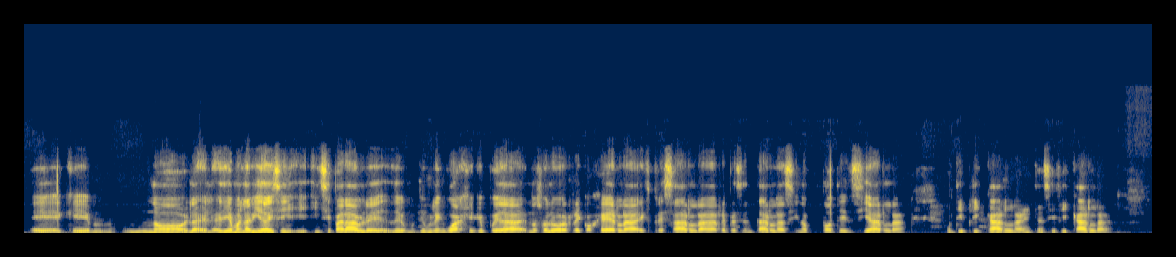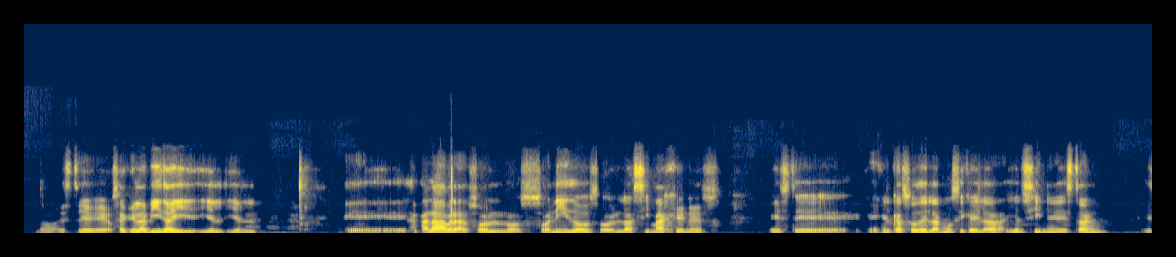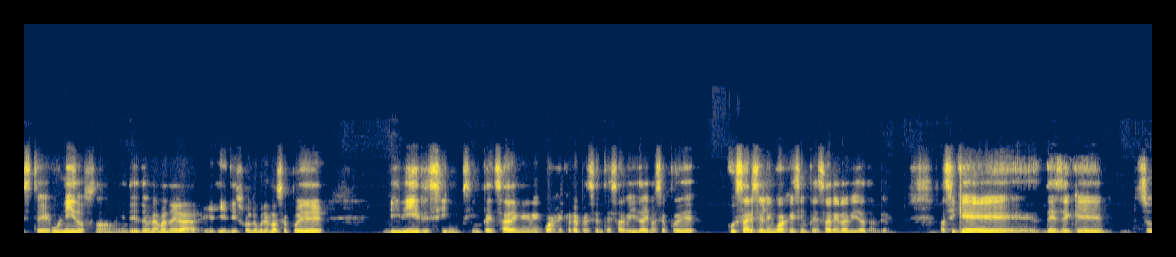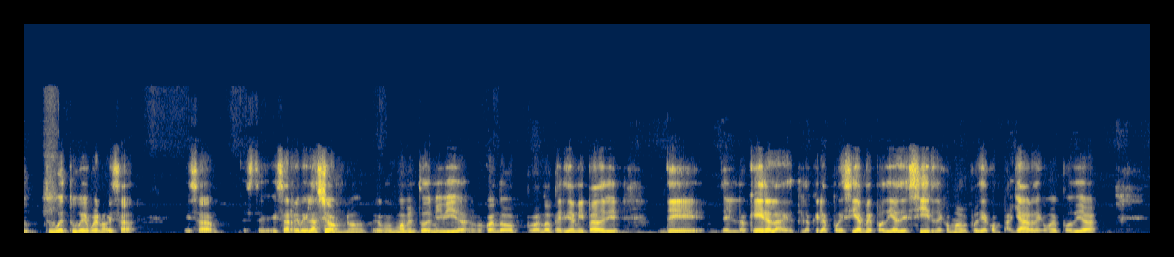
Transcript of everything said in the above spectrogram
eh, que no, digamos, la vida es inseparable de un, lenguaje que pueda no solo recogerla, expresarla, representarla, sino potenciarla, multiplicarla, intensificarla. ¿no? Este, o sea que la vida y, el, y el eh, las palabras o los sonidos o las imágenes, este, en el caso de la música y, la, y el cine están este, unidos, ¿no? De, una manera indisoluble. No se puede vivir sin, sin, pensar en el lenguaje que representa esa vida y no se puede usar ese lenguaje sin pensar en la vida también. Así que desde que tuve, tuve bueno, esa, esa, este, esa revelación, ¿no? En un momento de mi vida, cuando, cuando perdí a mi padre, de, de lo que era la, lo que la poesía me podía decir, de cómo me podía acompañar, de cómo me podía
